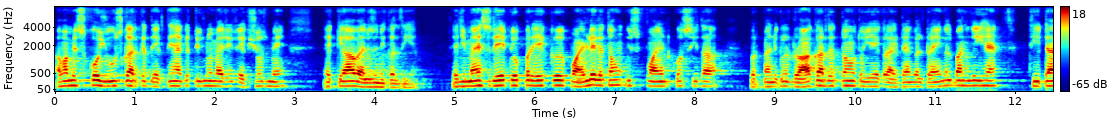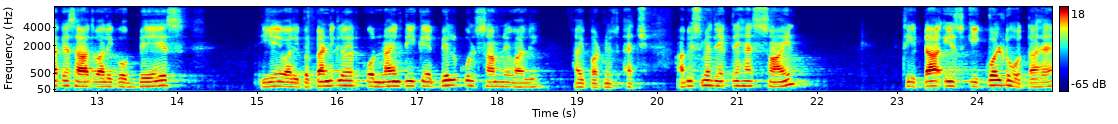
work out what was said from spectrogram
अब हम इसको यूज़ करके देखते हैं कि टिग्नोमेट्रिक रेशियोज में क्या वैल्यूज़ निकलती है। जी, मैं इस रे के ऊपर एक पॉइंट ले लेता हूँ। इस पॉइंट को सीधा परपेंडिकुलर ड्रा कर देता हूँ तो ये एक राइट एंगल ट्रायंगल बन गई है। थीटा के साथ वाली को बेस, ये वाली परपेंडिकुलर और 90 के बिल्कुल सामने वाली हाइपोटेन्यूज एच अब इसमें देखते हैं sine theta is equal to होता है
